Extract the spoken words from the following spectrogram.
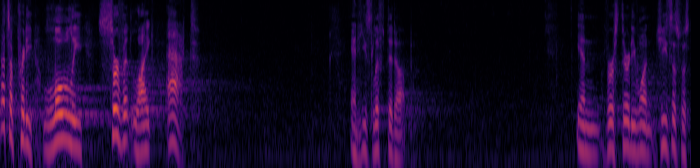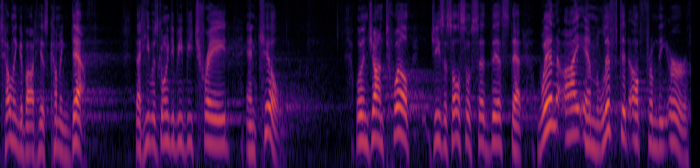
that's a pretty lowly, servant like act. And he's lifted up. In verse 31, Jesus was telling about his coming death, that he was going to be betrayed and killed. Well, in John 12, Jesus also said this that when I am lifted up from the earth,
